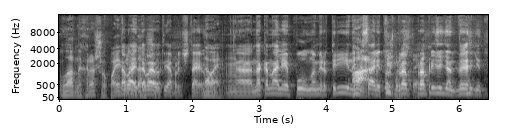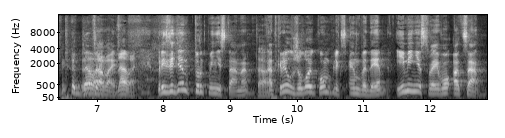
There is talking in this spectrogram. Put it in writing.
Ладно, хорошо, поехали Давай, дальше. давай, вот я прочитаю. Давай. Э, На канале Пул номер три написали ты тоже про, про президента. Давай, давай. Президент Туркменистана Так. открыл жилой комплекс МВД имени своего отца.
